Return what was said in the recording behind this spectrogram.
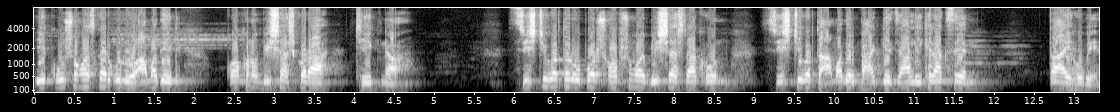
এই কুসংস্কারগুলো আমাদের কখনো বিশ্বাস করা ঠিক না। সৃষ্টিকর্তার উপর সবসময় বিশ্বাস রাখুন, সৃষ্টিকর্তা আমাদের ভাগ্যে যা লিখে রাখছেন, তাই হবে।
